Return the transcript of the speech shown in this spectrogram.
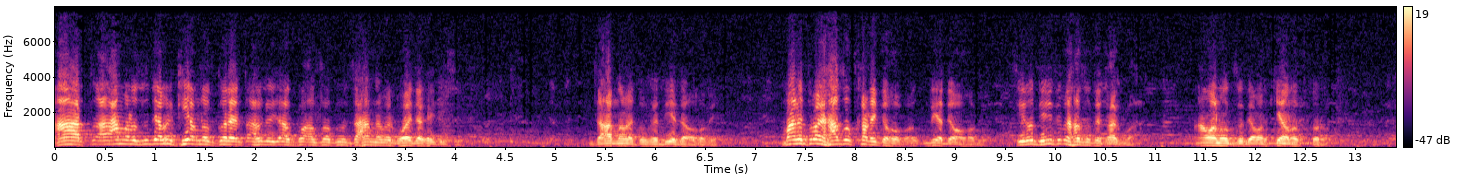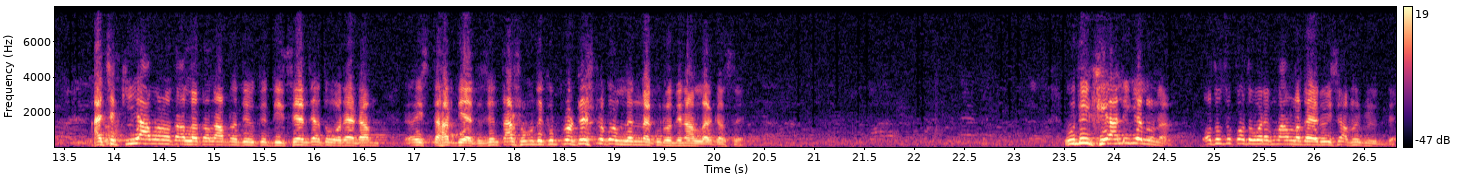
আর আমরা যদি আপনি খিয়ানত করেন, তাহলে আল্লাহ তুমি জাহান নামের ভয় দেখাই দিছে। জাহান নামে তোকে দিয়ে দেওয়া হবে। মানে তোমার হাজত খাটাইতে হবে, দিয়ে দেওয়া হবে। চিরদিনই তুমি হাজতে থাকবা। আমানত যদি আমার খিয়ানত করো। আচ্ছা কি আমানত আল্লাহ তালা আপনাদেরকে দিচ্ছেন যাতে ওরা একটা ইস্তাহার দিয়ে দিচ্ছেন তার সম্বন্ধে কেউ প্রটেস্ট করলেন না কোনোদিন আল্লাহর কাছে? ওদের খেয়ালই গেল না। অথচ কত বড় মামলা দায়ের রয়েছে আপনার বিরুদ্ধে?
